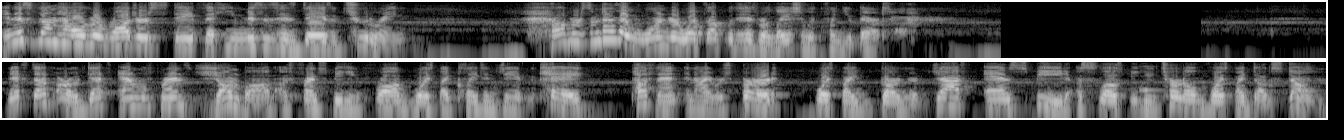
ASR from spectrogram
In this film, however, Rogers states that he misses his days of tutoring. However, sometimes I wonder what's up with his relation with Queen Uberta. Next up are Odette's animal friends Jean Bob, a French speaking frog voiced by Clayton James McKay, Puffin, an Irish bird voiced by Gardner Jaff, and Speed, a slow speaking turtle voiced by Doug Stone.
